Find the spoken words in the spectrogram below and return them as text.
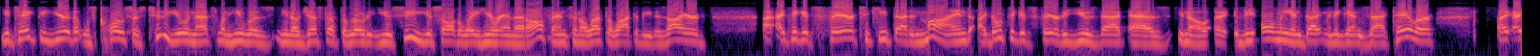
you take the year that was closest to you, and that's when he was you know just up the road at UC. You saw the way he ran that offense, and it left a lot to be desired. I think it's fair to keep that in mind. I don't think it's fair to use that as you know uh, the only indictment against Zac Taylor. I, I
